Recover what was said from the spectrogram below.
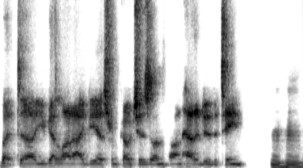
but uh, you got a lot of ideas from coaches on on how to do the team. Mm-hmm.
